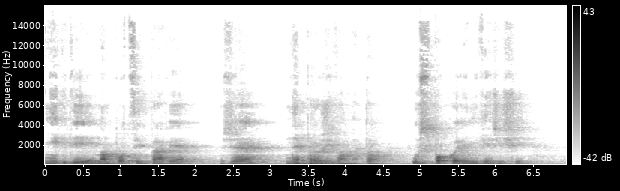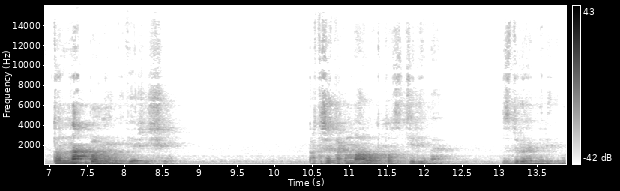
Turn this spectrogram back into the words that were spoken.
Někdy mám pocit právě, že neprožíváme to uspokojení v Ježíši to naplnění v Ježíši. Protože tak málo to sdílíme s druhými lidmi.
